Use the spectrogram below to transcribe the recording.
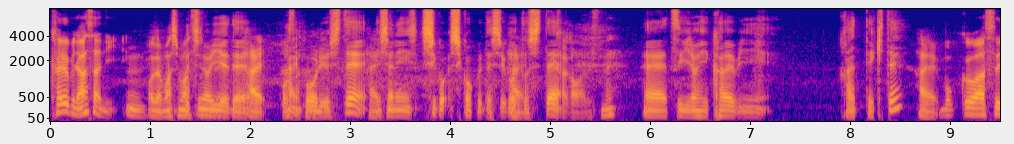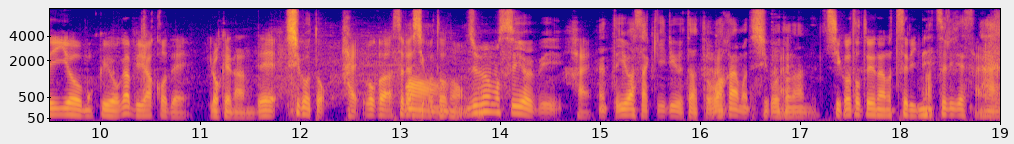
火曜日の朝にうん。お邪魔しますうちの家で、はい。はい、合流して、はい。一緒に四国四国で仕事して、香川ですね。えー次の日火曜日に帰ってきて、はい。僕は水曜、木曜が琵琶湖でロケなんで、仕事。はい。僕はそれは仕事の。自分も水曜日、はい。えっと、岩崎龍太と和歌山で仕事なんで。仕事という名の釣りね。祭りです。はいはい。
